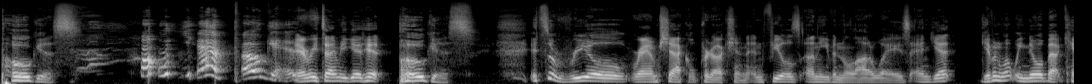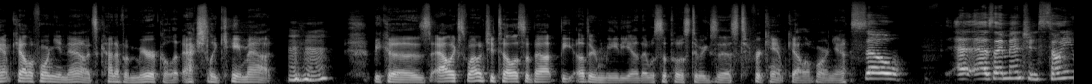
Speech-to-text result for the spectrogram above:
"bogus." oh yeah, bogus. Every time you get hit, bogus. It's a real ramshackle production and feels uneven in a lot of ways, and yet. Given what we know about Camp California now, it's kind of a miracle it actually came out. hmm Because, Alex, why don't you tell us about the other media that was supposed to exist for Camp California? So, as I mentioned, Sony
